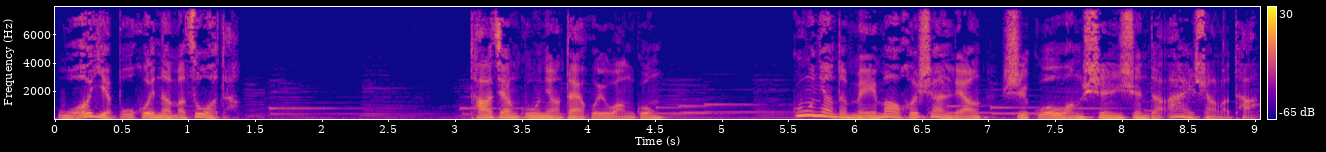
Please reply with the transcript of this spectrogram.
我也不会那么做的。”他将姑娘带回王宫，姑娘的美貌和善良使国王深深的爱上了她。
